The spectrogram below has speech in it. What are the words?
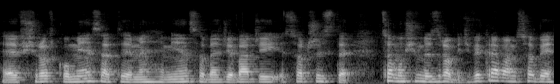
e, w środku mięsa, tym mięso będzie bardziej soczyste. Co musimy zrobić? Wykrawam sobie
